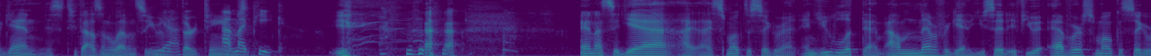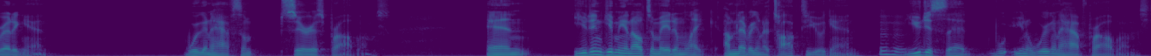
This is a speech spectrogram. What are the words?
again, this is 2011, so you were yeah, like 13 at my peak. and I said, Yeah, I, I smoked a cigarette. And you looked at me, I'll never forget it. You said, If you ever smoke a cigarette again, we're going to have some serious problems. And you didn't give me an ultimatum like, I'm never going to talk to you again. Mm-hmm. You just said, you know, we're going to have problems.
